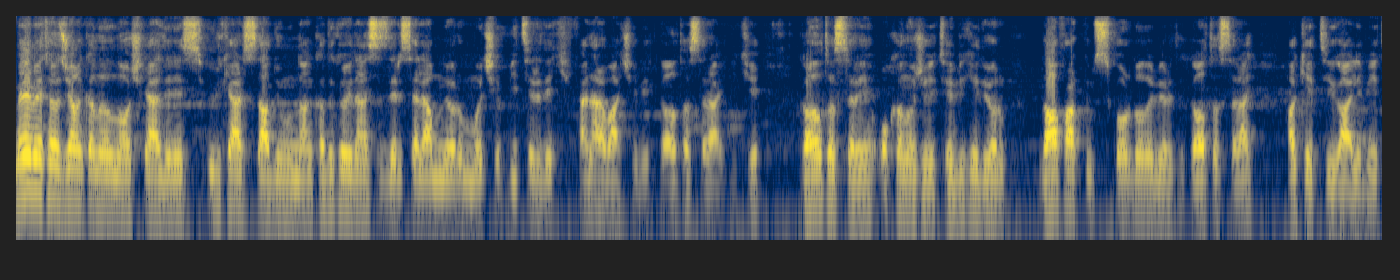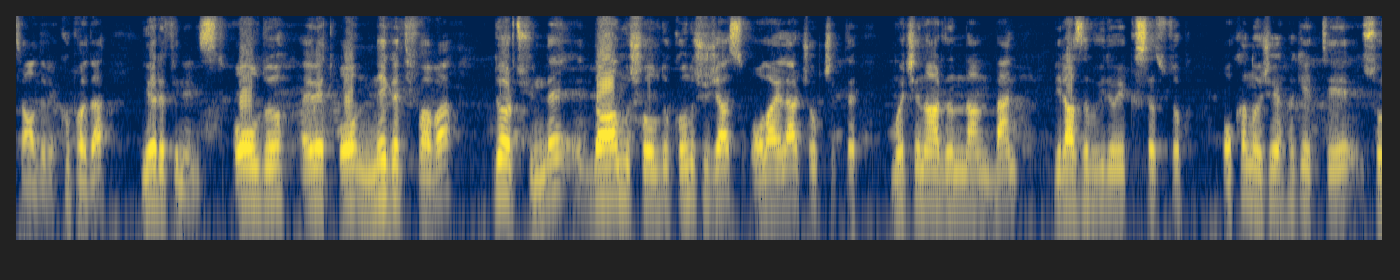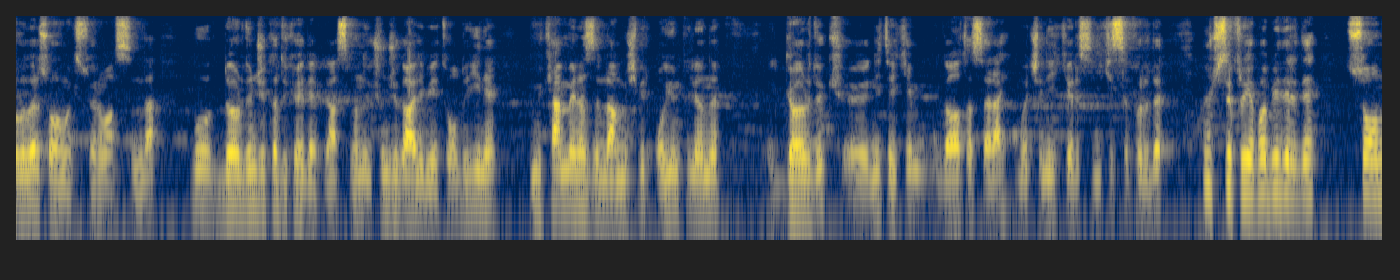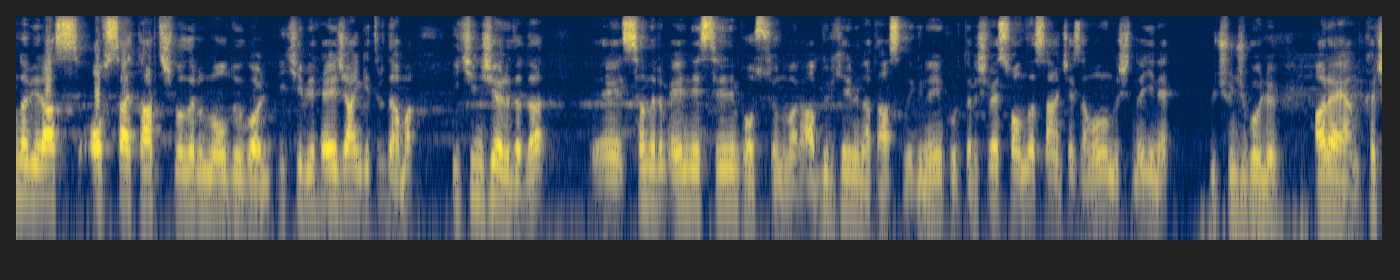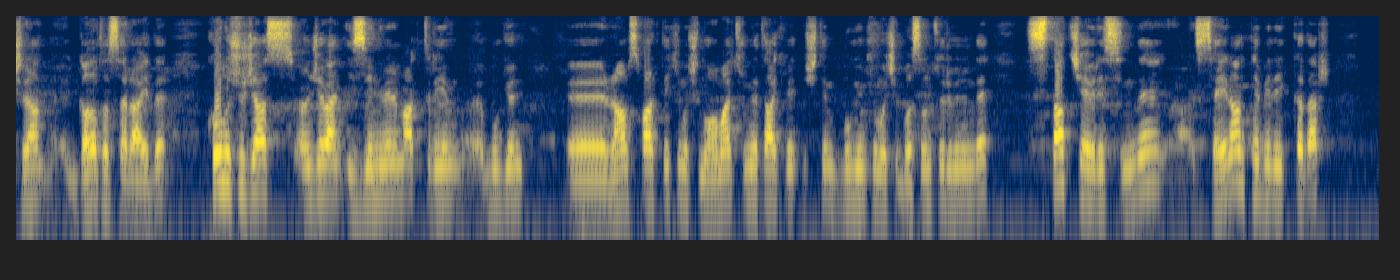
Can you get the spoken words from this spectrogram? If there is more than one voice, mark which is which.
Speaker 1: Mehmet Özcan kanalına hoş geldiniz. Ülker Stadyumundan Kadıköy'den sizleri selamlıyorum. Maçı bitirdik. Fenerbahçe 1, Galatasaray 2. Galatasaray'ı, Okan Hoca'yı tebrik ediyorum. Daha farklı bir skor da olabilirdi. Galatasaray hak ettiği galibiyeti aldı ve kupada yarı finalist oldu. Evet o negatif hava 4 günde dağılmış oldu. Konuşacağız. Olaylar çok çıktı. Maçın ardından ben biraz da bu videoyu kısa tutup Okan Hoca'ya hak ettiği soruları sormak istiyorum aslında. Bu dördüncü Kadıköy deplasmanı, üçüncü galibiyeti oldu. Yine mükemmel hazırlanmış bir oyun planı gördük. Ee, Nitekim Galatasaray maçın ilk yarısı 2-0'dı. 3-0 yapabilirdi. Sonunda biraz offside tartışmalarının olduğu gol 2-1 heyecan getirdi ama ikinci yarıda da e, sanırım El Nesri'nin pozisyonu var. Abdülkerim'in hatasında Güney'in kurtarışı ve sonunda Sanchez ama onun dışında yine üçüncü golü arayan, kaçıran Galatasaray'dı. Konuşacağız. Önce ben izlenimlerimi aktarayım. Bugün e, Rams Park'taki maçı normal tribünde takip etmiştim. Bugünkü maçı basın tribününde. Stat çevresinde Seyran Tepe'deki kadar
